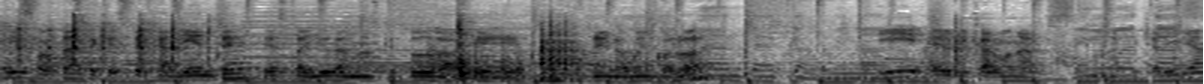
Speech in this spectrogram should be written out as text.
Muy importante que esté caliente, esto ayuda más que todo a que tenga buen color. Y el bicarbonato, una cucharilla.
